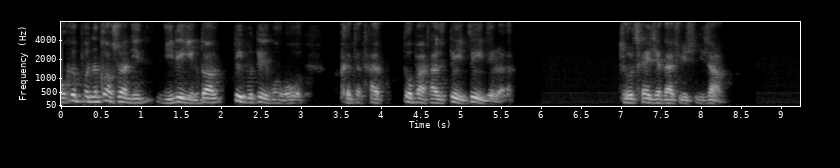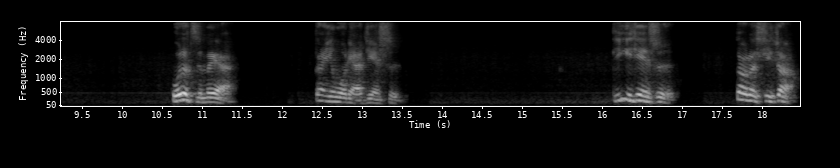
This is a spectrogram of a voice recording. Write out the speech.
我可不能告诉你，你的引导对不对？我我可能他多半他是对对的了，主差遣他去西藏，我的姊妹啊，答应我两件事，第一件事，到了西藏，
